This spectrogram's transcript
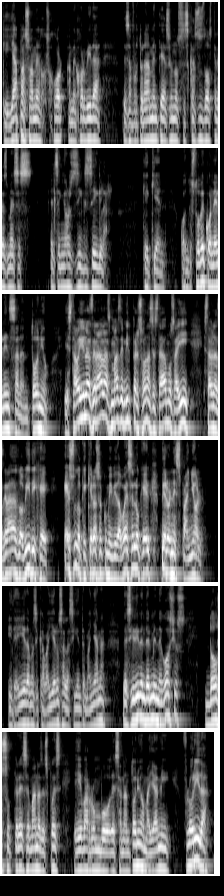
que ya pasó a mejor, vida, desafortunadamente hace unos escasos dos, tres meses, el señor Zig Ziglar, que quien, cuando estuve con él en San Antonio, estaba ahí en las gradas, más de mil personas estábamos ahí, estaba en las gradas, lo vi, dije, eso es lo que quiero hacer con mi vida, voy a hacer lo que él, pero en español. Y de ahí, damas y caballeros, a la siguiente mañana decidí vender mis negocios dos o tres semanas después iba rumbo de San Antonio a Miami, Florida,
